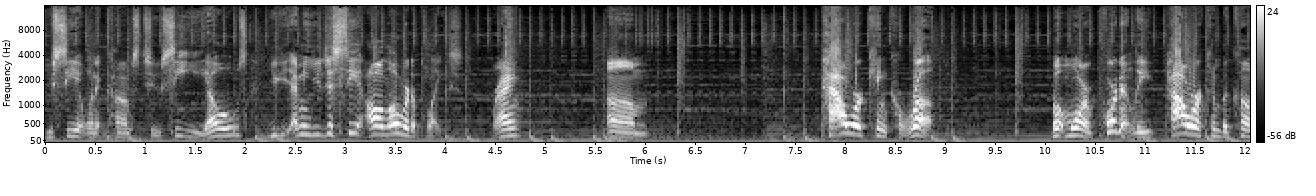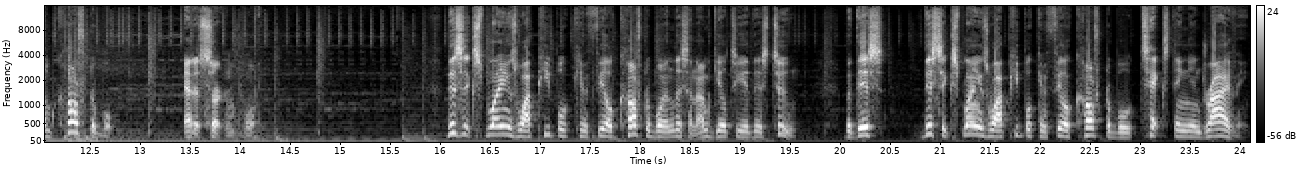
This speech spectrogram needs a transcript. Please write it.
You see it when it comes to CEOs. You, I mean, you just see it all over the place, right? Um, power can corrupt, but more importantly, power can become comfortable at a certain point. This explains why people can feel comfortable. And listen, I'm guilty of this too. But this this explains why people can feel comfortable texting and driving.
